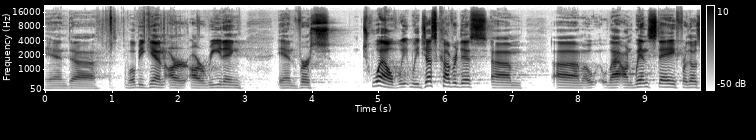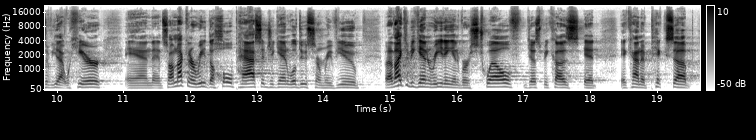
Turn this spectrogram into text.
And uh, we'll begin our, our reading in verse 12. We, we just covered this um, um, on Wednesday for those of you that were here. And, and so I'm not going to read the whole passage again. We'll do some review. But I'd like to begin reading in verse 12 just because it it kind of picks up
